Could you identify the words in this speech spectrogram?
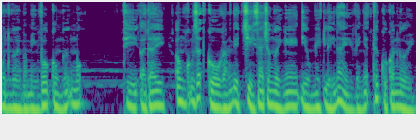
một người mà mình vô cùng ngưỡng mộ. Thì ở đây, ông cũng rất cố gắng để chỉ ra cho người nghe điều nghịch lý này về nhận thức của con người.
